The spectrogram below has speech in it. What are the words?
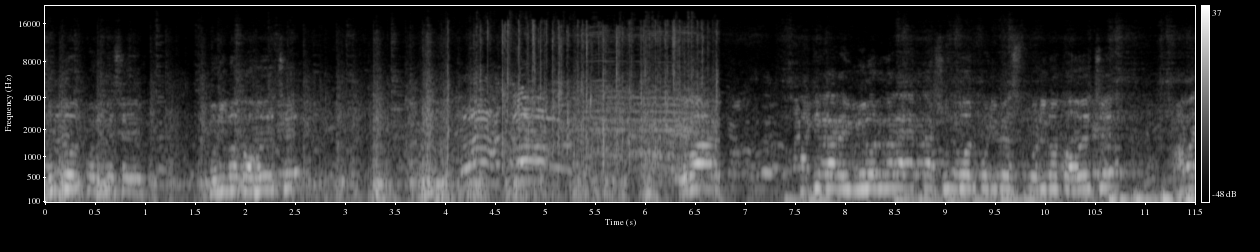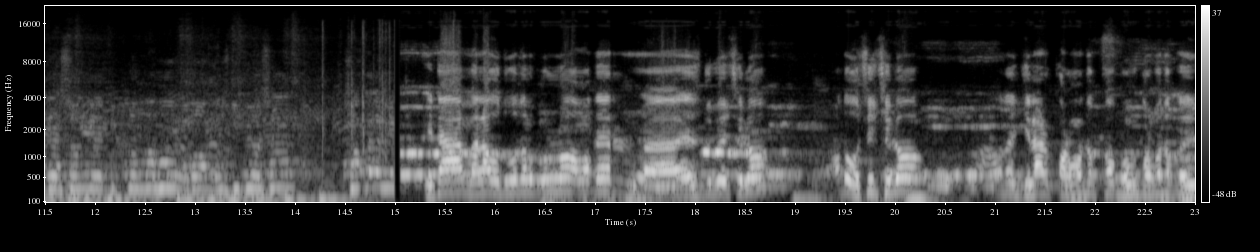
সুন্দর পরিবেশে পরিণত হয়েছে। এবার এই মিলন মেলায় একটা সুন্দর পরিবেশ পরিণত হয়েছে। আমাদের সঙ্গে বিক্রমবাবু এবং এসডিপিও এটা মেলা উদ্বোধন করল আমাদের এসডিপি ছিল। আমাদের ওসি ছিল আমাদের জেলার কর্মদক্ষ ভূমি কর্মদক্ষ এই,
